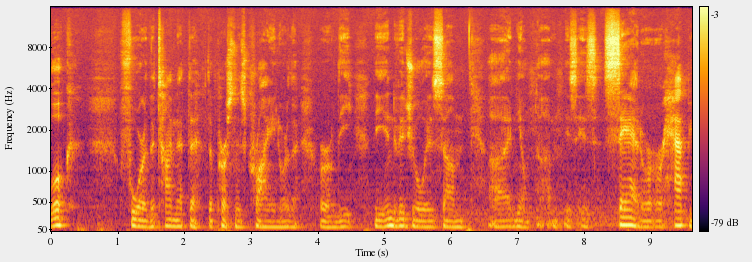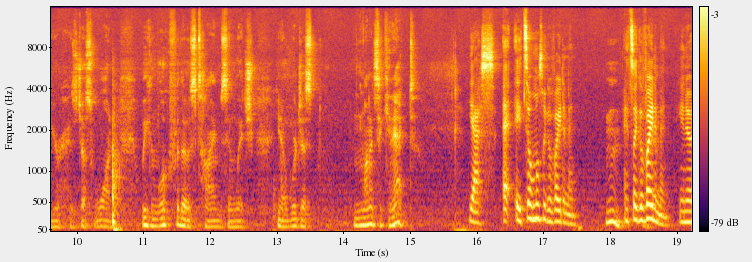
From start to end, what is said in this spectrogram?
look for the time that the, the person is crying or the or the the individual is um, you know um, is, is sad or, or happy or has just won. We can look for those times in which you know we're just wanting to connect. Yes, uh, it's almost like a vitamin. Mm. It's like a vitamin. You know,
